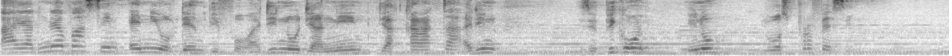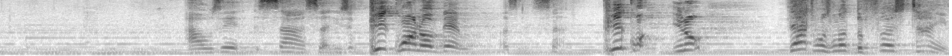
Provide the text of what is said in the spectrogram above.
I, had never seen any of them before. I didn't know their name, their character. I didn't. He said, Pick one. You know, it was prophecy. I was saying, Sir, sir. He said, Pick one of them. I said, Sir, pick one. You know, that was not the first time.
